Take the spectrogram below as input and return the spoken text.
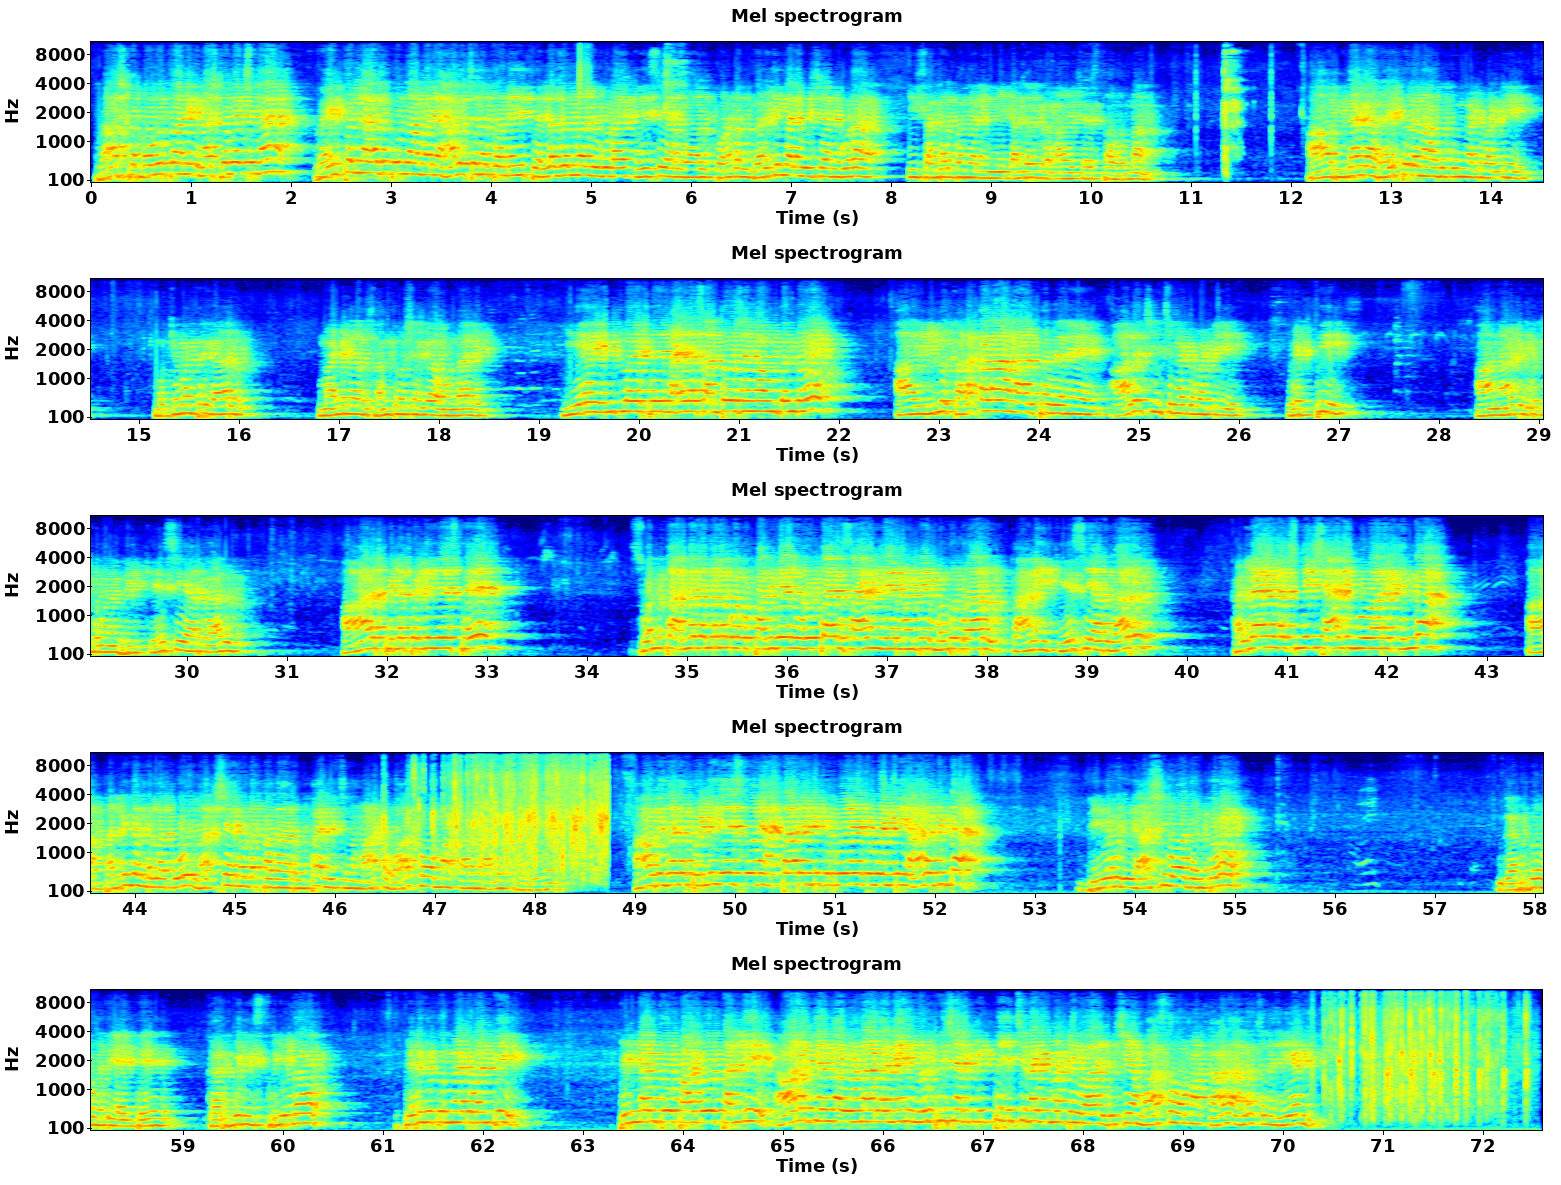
రాష్ట్ర ప్రభుత్వానికి నష్టం వచ్చినా రైతుల్ని ఆదుకుందామనే ఆలోచనతోనే తెల్లజొన్నలు కూడా కేసీఆర్ గారు కొనడం జరిగిందనే విషయాన్ని కూడా ఈ సందర్భంగా నేను మీకు అందరికీ మనవి చేస్తా ఉన్నాను. ఆ విధంగా రైతులను ఆదుకున్నటువంటి ముఖ్యమంత్రి గారు మహిళలు సంతోషంగా ఉండాలి. ఏ ఇంట్లో అయితే మహిళ సంతోషంగా ఉంటుందో ఆ ఇల్లు కళకళ మారుతుందనే ఆలోచించినటువంటి వ్యక్తి ఆనాటి ముఖ్యమంత్రి కేసీఆర్ గారు. ఆడపిల్ల పెళ్ళి చేస్తే సొంత అన్నదమ్ములకు ఒక పదివేల రూపాయలు సాయం చేయమంటే ముందుకు రారు. కానీ కేసీఆర్ గారు కళ్యాణ లక్ష్మి షాది మువార కింద ఆ తల్లిదండ్రులకు లక్ష నూట పదహారు రూపాయలు ఇచ్చిన మాట వాస్తవమా కాదు ఆలోచన చేయండి. ఆ విధంగా పెళ్ళి చేసుకొని అత్తారింటికి పోయినటువంటి ఆడబిడ్డ దేవుడి ఆశీర్వాదంతో గర్భవతి అయితే గర్భిణీ స్త్రీలో పెరుగుతున్నటువంటి పిండంతో పాటు తల్లి ఆరోగ్యంగా ఉండాలని న్యూట్రిషన్ కిట్ ఇచ్చినటువంటి వారి విషయం వాస్తవమా కాదు ఆలోచన చేయండి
